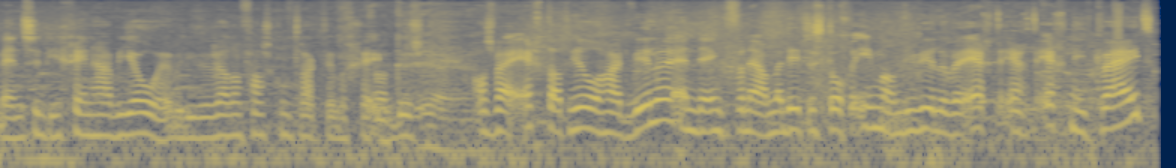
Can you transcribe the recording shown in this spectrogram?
mensen die geen HBO hebben, die we wel een vast contract hebben gegeven. Dus ja, ja. als wij echt dat heel hard willen en denken van nou, maar dit is toch iemand die willen we echt, echt, echt niet kwijt.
